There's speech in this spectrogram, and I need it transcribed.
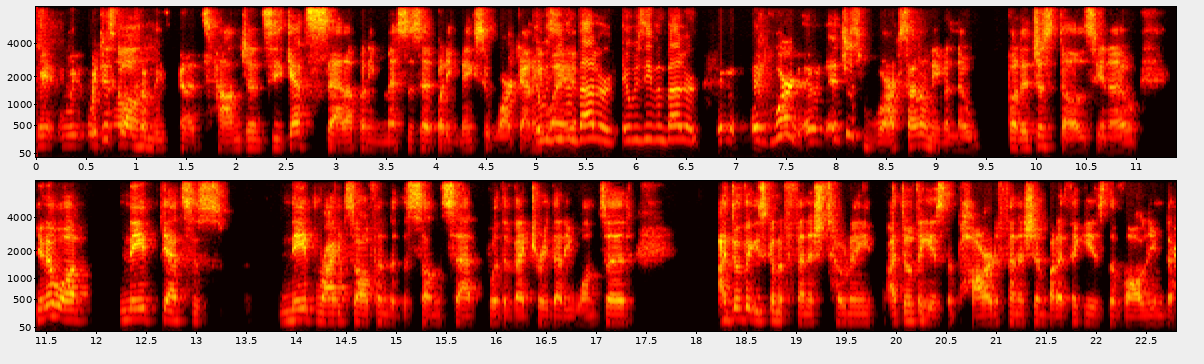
We, we, we just go off on these kind of tangents. He gets set up and he misses it, but he makes it work anyway. It was even better. It was even better. It, it worked. It, it just works. I don't even know, but it just does. You know. You know what? Nate gets his. Nate rides off into the sunset with the victory that he wanted. I don't think he's going to finish Tony. I don't think he has the power to finish him, but I think he has the volume to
